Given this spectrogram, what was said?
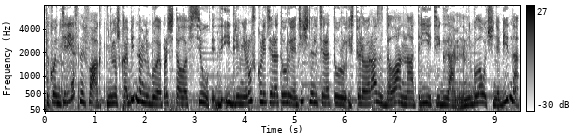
такой интересный факт. Немножко обидно мне было. Я прочитала всю и древнерусскую литературу, и античную литературу, и с первого раза сдала на три эти экзамена. Мне было очень обидно,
